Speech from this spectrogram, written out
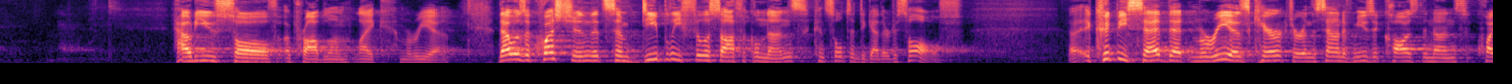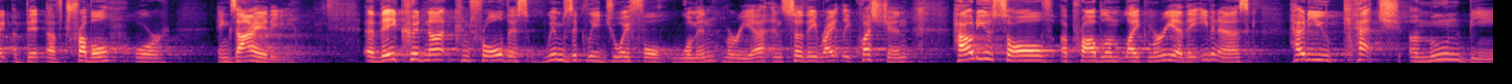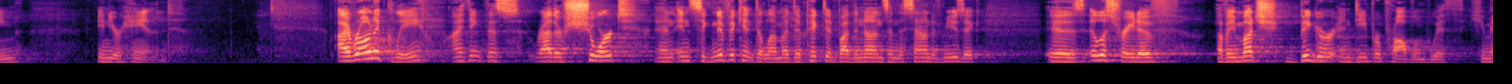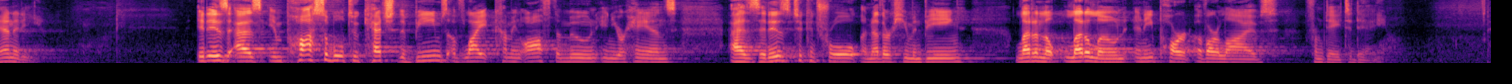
How do you solve a problem like Maria? That was a question that some deeply philosophical nuns consulted together to solve. Uh, it could be said that Maria's character in The Sound of Music caused the nuns quite a bit of trouble or anxiety. Uh, they could not control this whimsically joyful woman, Maria, and so they rightly question how do you solve a problem like Maria? They even ask, how do you catch a moonbeam in your hand? Ironically, I think this rather short and insignificant dilemma depicted by the nuns in The Sound of Music is illustrative of a much bigger and deeper problem with humanity. It is as impossible to catch the beams of light coming off the moon in your hands as it is to control another human being, let alone any part of our lives from day to day.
